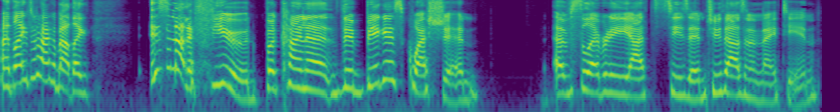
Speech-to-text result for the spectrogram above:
I'd like to talk about like this is not a feud, but kind of the biggest question of celebrity yacht season 2019.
